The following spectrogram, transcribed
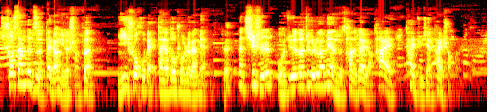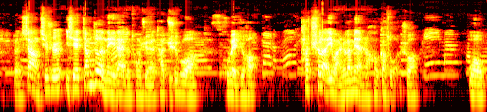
说三个字代表你的省份，你一说湖北，大家都说热干面。对，但其实我觉得这个热干面的它的代表太太局限太少了。对，像其实一些江浙那一带的同学，他去过湖北之后，他吃了一碗热干面，然后告诉我说，我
